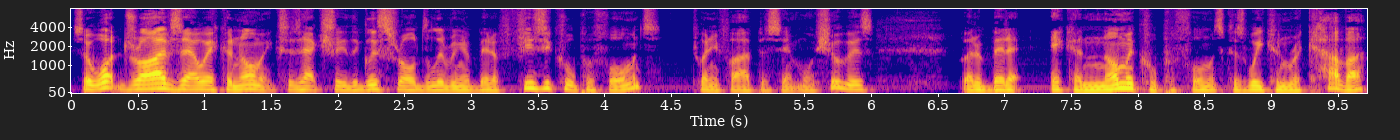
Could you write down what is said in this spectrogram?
So what drives our economics is actually the glycerol delivering a better physical performance, 25% more sugars, but a better economical performance because we can recover,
